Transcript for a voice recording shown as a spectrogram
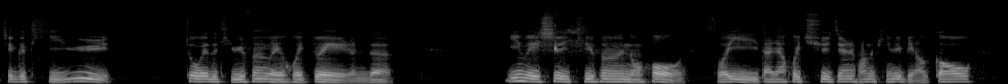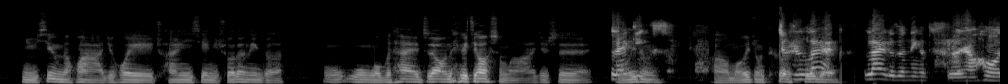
这个体育周围的体育氛围会对人的。因为是体育氛围浓厚，所以大家会去健身房的频率比较高。女性的话就会穿一些你说的那个，我我我不太知道那个叫什么啊，就是某一种啊某一种特殊的 leg leg 的那个词，然后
